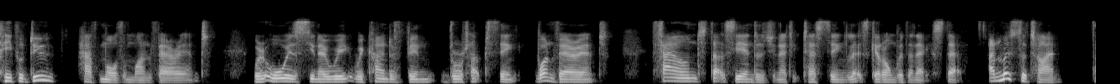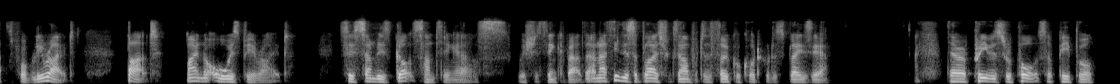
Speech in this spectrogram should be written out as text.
people do have more than one variant. We're always, you know, we, we're kind of been brought up to think one variant found, that's the end of the genetic testing, let's get on with the next step. And most of the time, that's probably right, but might not always be right. So if somebody's got something else, we should think about that. And I think this applies, for example, to the focal cortical dysplasia. There are previous reports of people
